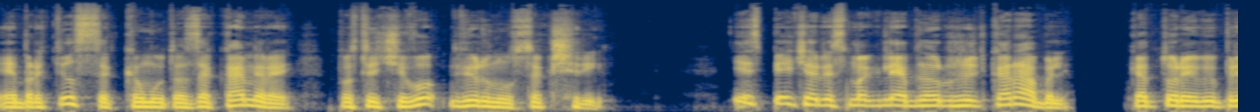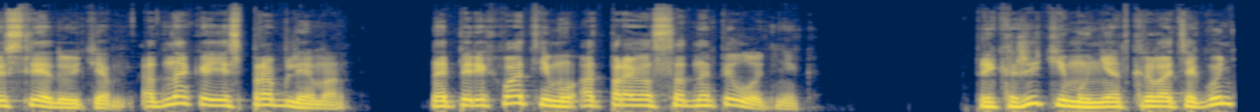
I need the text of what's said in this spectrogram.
и обратился к кому-то за камерой, после чего вернулся к Шри. Диспетчеры смогли обнаружить корабль, который вы преследуете, однако есть проблема. На перехват ему отправился однопилотник. Прикажите ему не открывать огонь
